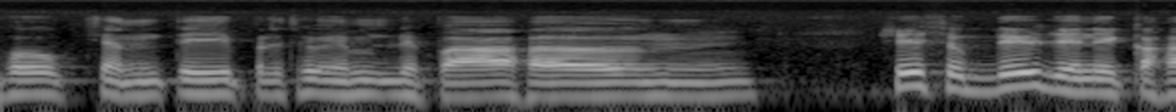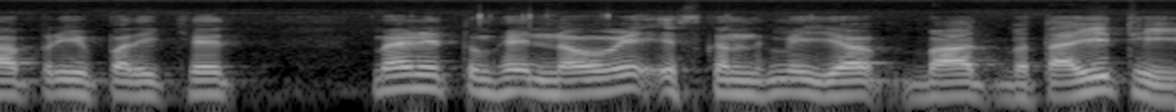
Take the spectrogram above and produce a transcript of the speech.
भोक्ष्यंती पृथ्वी नृपा। श्री सुखदेव जी ने कहा, प्रिय परीक्षित, मैंने तुम्हें नौवें स्कंध में यह बात बताई थी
